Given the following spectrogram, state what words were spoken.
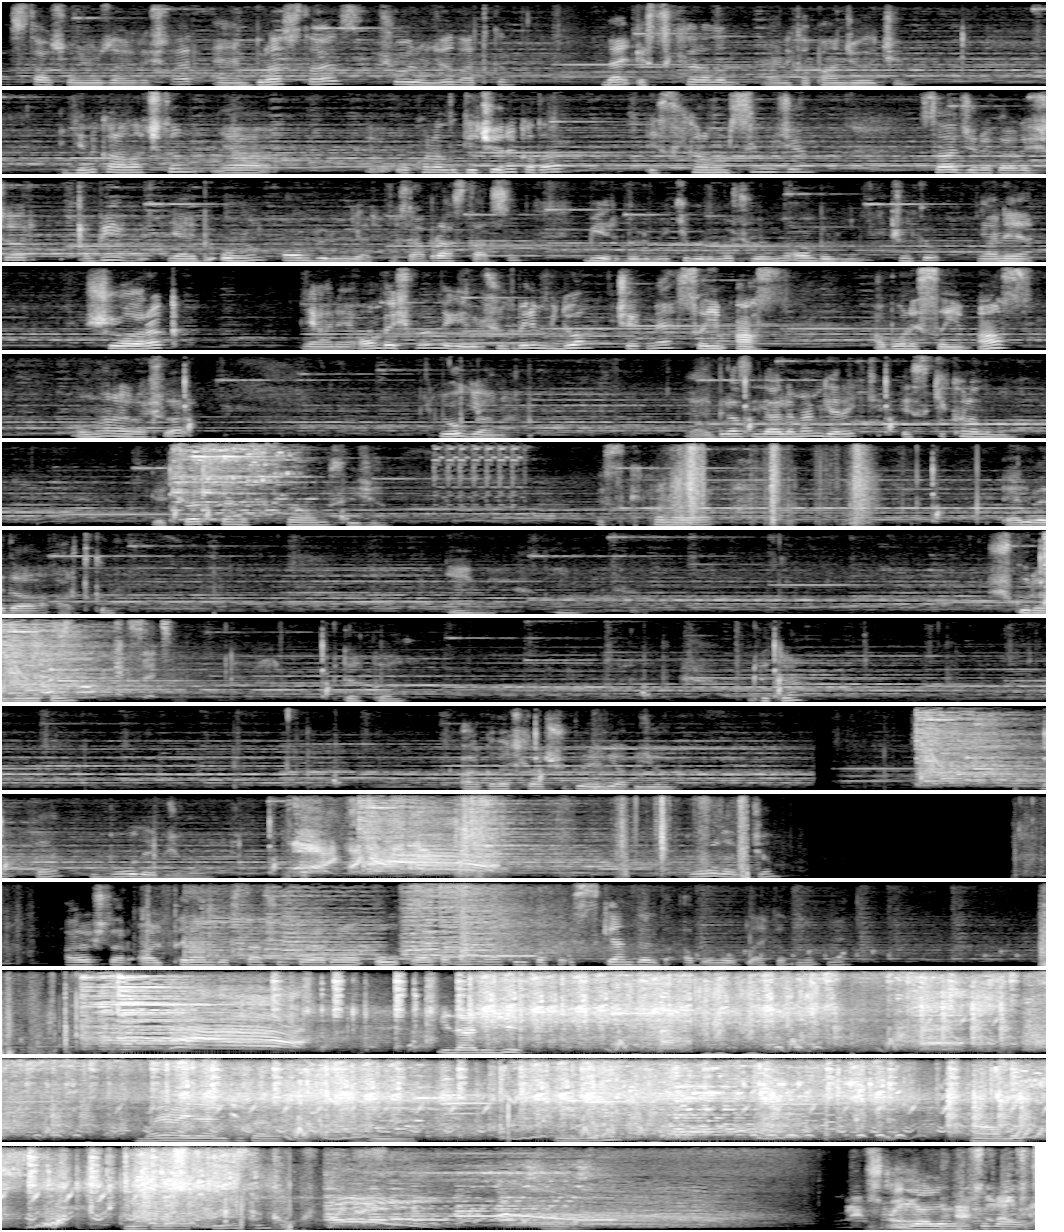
Brawl Stars oynuyoruz arkadaşlar. Yani Brawl Stars şöyle oynayacağız artık. Ben eski kanalım yani kapanacağı için yeni kanal açtım. Ya e, o kanalı geçene kadar eski kanalımı silmeyeceğim. Sadece ne arkadaşlar bir yani bir oyunun 10 bölümü gelecek. Mesela Brawl Stars'ın 1 bölümü, 2 bölümü, 3 bölümü, 10 bölümü. Çünkü yani şey olarak yani 15 bölüm de gelir. Çünkü benim videom çekme sayım az. Abone sayım az. Ondan arkadaşlar yok yani. Yani biraz ilerlemem gerek. Eski kanalımı geçersem eski kanalımı sileceğim. Eski kanala elveda artıkım. Neymiş? neymiş? Şu görevleri yapalım. Bir dakika. Dakika. Arkadaşlar şu görevi yapacağım. Ben bu da yapacağım. Bu da yapacağım. Arkadaşlar Alperen Destan Şulto'ya abone olup like atmayı unutmayın. Kuru Kafa İskender'e de abone olup like atmayı unutmayın. İlerleyeceğiz. Bayağı ilerleyeceğiz arkadaşlar. Oyunda. Oyunda değil. Ha Allah. Yeni kanal açtığım için. İlerlememize bağlı.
